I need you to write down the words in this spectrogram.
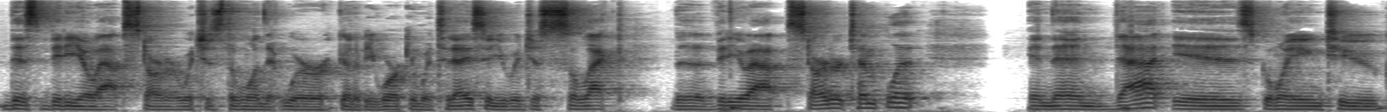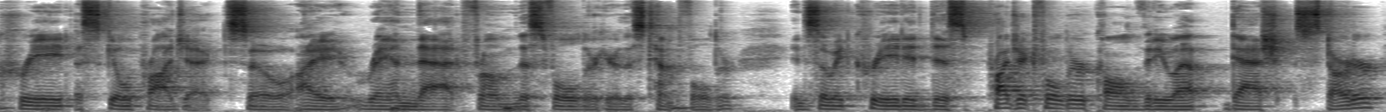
this video app starter, which is the one that we're going to be working with today. So you would just select the video app starter template. And then that is going to create a skill project. So I ran that from this folder here, this temp folder. And so it created this project folder called video app dash starter.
